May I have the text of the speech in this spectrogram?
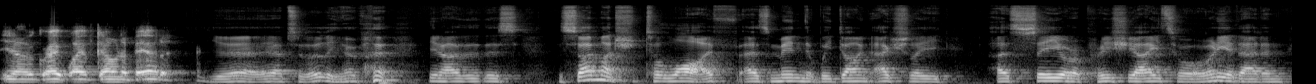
you know a great way of going about it. Yeah, yeah absolutely. you know, there's there's so much to life as men that we don't actually uh, see or appreciate or, or any of that, and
